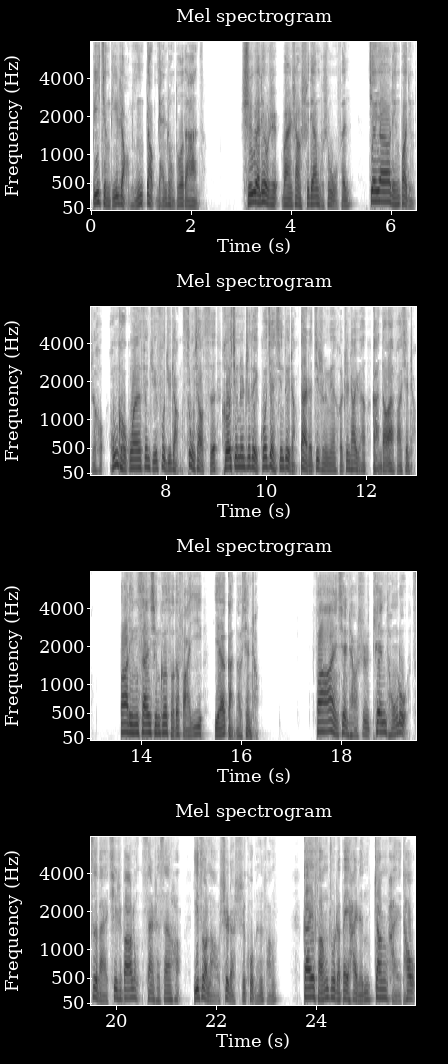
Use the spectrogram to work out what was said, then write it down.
比警笛扰民要严重多的案子。十月六日晚上十点五十五分，接幺幺零报警之后，虹口公安分局副局长宋孝慈和刑侦支队郭建新队长带着技术人员和侦查员赶到案发现场，八零三刑科所的法医也赶到现场。发案现场是天同路四百七十八弄三十三号一座老式的石库门房，该房住着被害人张海涛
